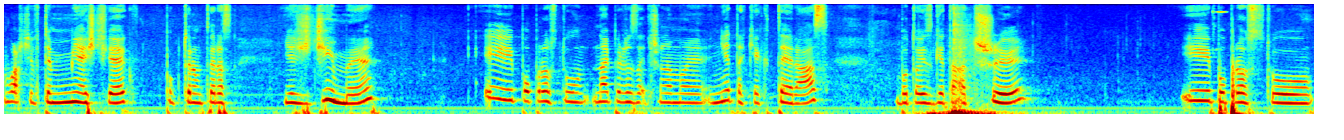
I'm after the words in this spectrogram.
właśnie w tym mieście, po którym teraz jeździmy. I po prostu najpierw zaczynamy nie tak jak teraz, bo to jest GTA 3. I po prostu.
